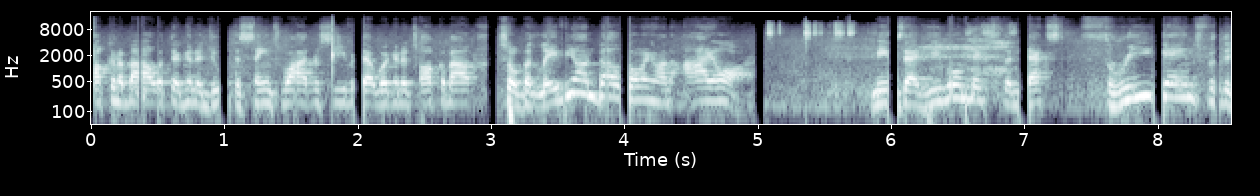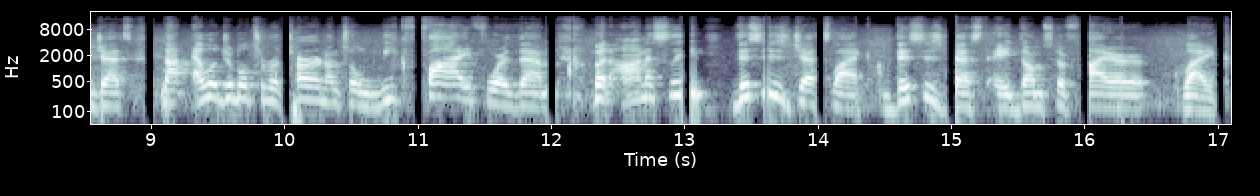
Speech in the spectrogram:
talking about what they're going to do with the Saints wide receiver that we're going to talk about. So, but Le'Veon Bell going on IR means that he will miss the next three games for the Jets, not eligible to return until week five for them. But honestly, this is just like, this is just a dumpster fire, like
